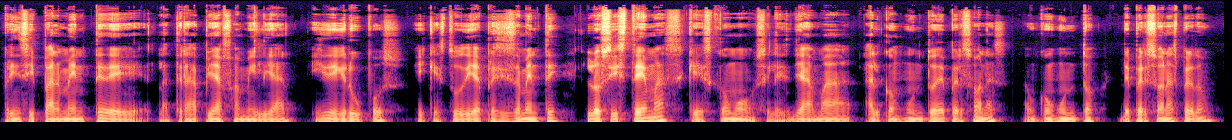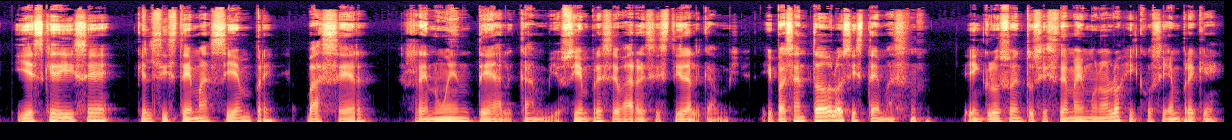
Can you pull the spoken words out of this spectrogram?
principalmente de la terapia familiar y de grupos, y que estudia precisamente los sistemas, que es como se les llama al conjunto de personas, a un conjunto de personas, perdón, y es que dice que el sistema siempre va a ser renuente al cambio, siempre se va a resistir al cambio. Y pasa en todos los sistemas, incluso en tu sistema inmunológico. Siempre que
